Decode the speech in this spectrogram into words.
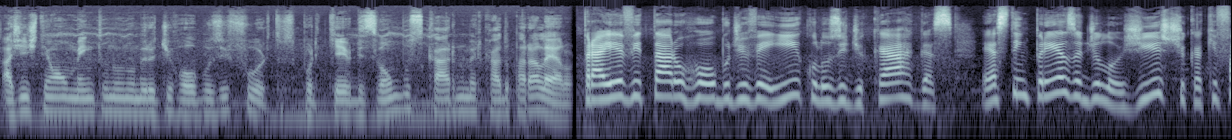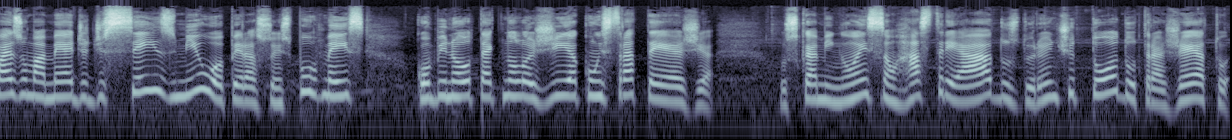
a gente tem um aumento no número de roubos e furtos, porque eles vão buscar no mercado paralelo. Para evitar o roubo de veículos e de cargas, esta empresa de logística, que faz uma média de 6 mil operações por mês, combinou tecnologia com estratégia. Os caminhões são rastreados durante todo o trajeto.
